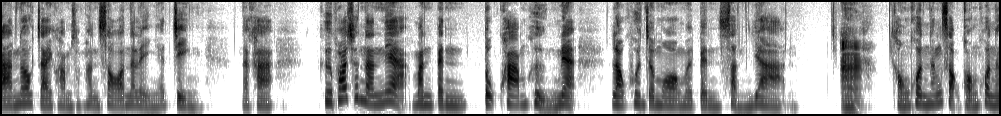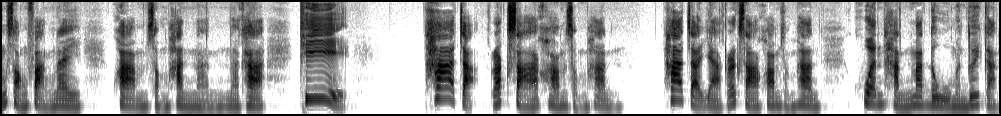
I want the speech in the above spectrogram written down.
การนอกใจความสัมพันธ์ซ้อนอะไรอย่างเงี้ยจริงนะคะ คือเพราะฉะนั้นเนี่ยมันเป็นตุความหึงเนี่ย เราควรจะมองมันเป็นสัญญาณอ่าของคนทั้งสองของคนทั้งสองฝั่งในความสัมพันธ์นั้นนะคะ ที่ถ้าจะรักษาความสัมพันธ์ ถ้าจะอยากรักษาความสัมพันธ์ ควรหันมาดูมันด้วยกัน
